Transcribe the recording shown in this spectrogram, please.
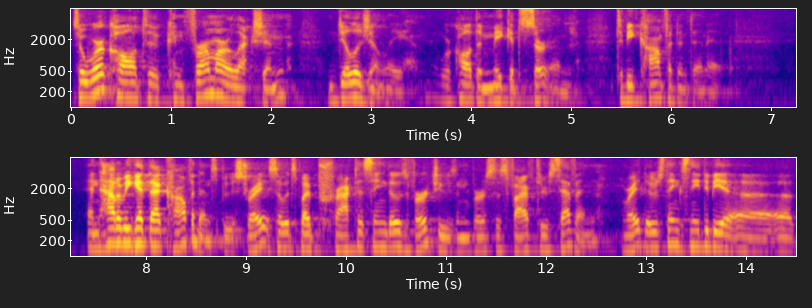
So we're called to confirm our election diligently. We're called to make it certain, to be confident in it. And how do we get that confidence boost, right? So it's by practicing those virtues in verses 5 through 7, right? Those things need to be a, a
